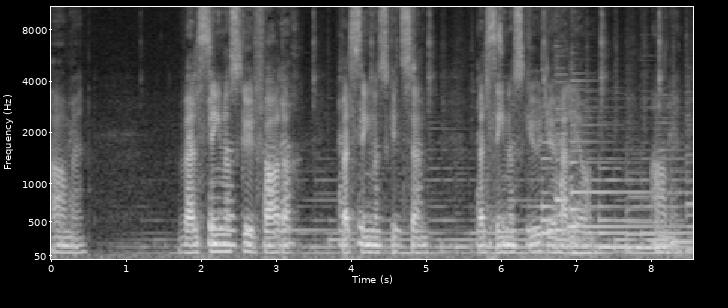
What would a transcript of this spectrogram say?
Amen. Velsign oss Gud Fader, velsign oss Guds Sønn, velsign oss Gud Du Hellige Ånd. Amen.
